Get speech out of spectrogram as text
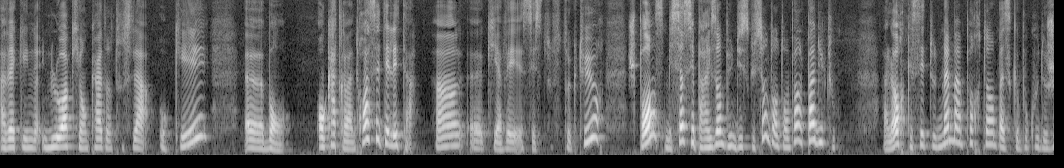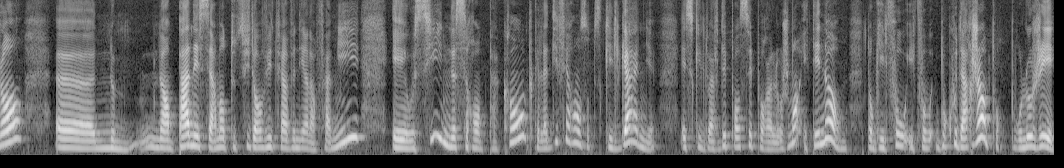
avec une, loi qui encadre tout cela, ok. bon, en 83, c'était l'État. Hein, euh, qui avait ces structures, je pense, mais ça c'est par exemple une discussion dont on ne parle pas du tout. Alors que c'est tout de même important parce que beaucoup de gens euh, n'ont pas nécessairement tout de suite envie de faire venir leur famille et aussi ils ne se rendent pas compte que la différence entre ce qu'ils gagnent et ce qu'ils doivent dépenser pour un logement est énorme. Donc il faut, il faut beaucoup d'argent pour, pour loger.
